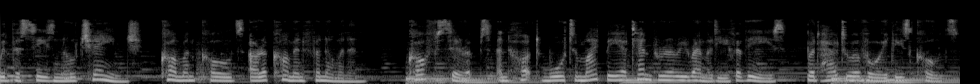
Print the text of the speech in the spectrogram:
With the seasonal change, common colds are a common phenomenon. Cough syrups and hot water might be a temporary remedy for these, but how to avoid these colds?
